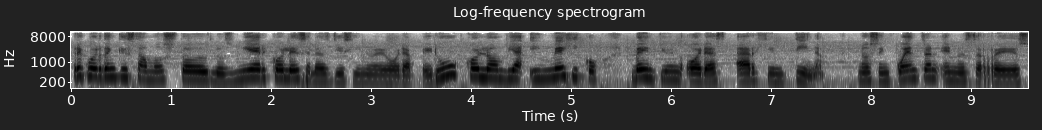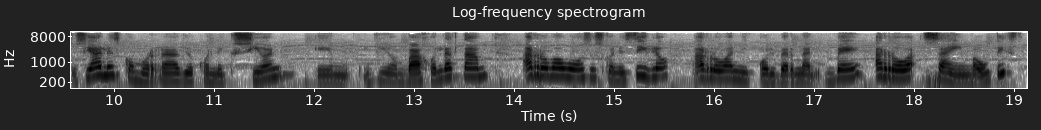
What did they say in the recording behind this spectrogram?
Recuerden que estamos todos los miércoles a las 19 horas Perú, Colombia y México, 21 horas Argentina. Nos encuentran en nuestras redes sociales como Radio Conexión em, guion bajo Latam, arroba Voces con Estilo, arroba Nicole Bernal B, arroba Zain Bautista.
